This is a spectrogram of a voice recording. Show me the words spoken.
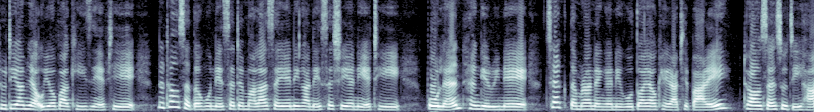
ဒုတိယမြောက်ဥရောပခရီးစဉ်အဖြစ်2023ခုနှစ်စက်တင်ဘာလ10ရက်နေ့ကနေ18ရက်နေ့အထိပိုလန်ဟန်ဂေရီနဲ့ချက်သမ္မတနိုင်ငံတွေကိုတွားရောက်ခဲ့တာဖြစ်ပါတယ်။ဒေါအောင်ဆန်းစုကြည်ဟာ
